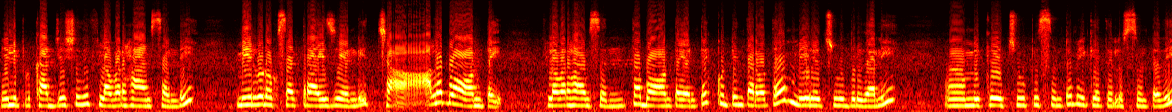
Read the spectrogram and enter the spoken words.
నేను ఇప్పుడు కట్ చేసేది ఫ్లవర్ హ్యాండ్స్ అండి. మీరు కూడా ఒకసారి ట్రై చేయండి. చాలా బాగుంటాయి. ఫ్లవర్ హ్యాండ్స్ ఎంత బాగుంటాయి అంటే కుట్టిన తర్వాత మీరే చూదురు కానీ మీకు చూపిస్తుంటే మీకే తెలుస్తుంటుంది.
